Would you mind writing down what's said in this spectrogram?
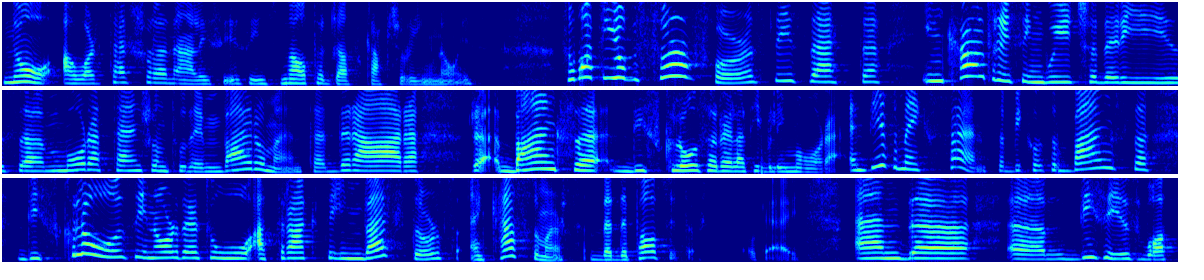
no, our textual analysis is not just capturing noise. So what you observe first is that uh, in countries in which there is uh, more attention to the environment, uh, there are uh, banks uh, disclose relatively more. And this makes sense because banks uh, disclose in order to attract investors and customers, the depositors. okay? And uh, um, this is what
